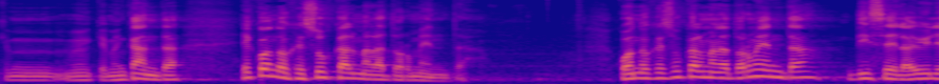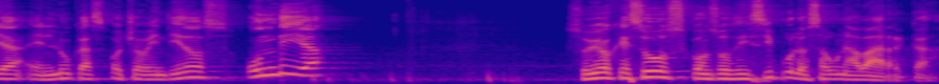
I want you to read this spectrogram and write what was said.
que que me encanta. Es cuando Jesús calma la tormenta. Cuando Jesús calma la tormenta, dice la Biblia en Lucas 8:22, un día subió Jesús con sus discípulos a una barca.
